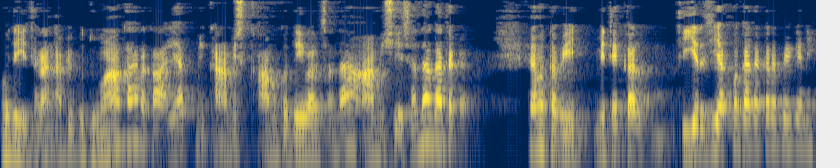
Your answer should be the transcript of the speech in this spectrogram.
මොකද ඒ තරම් අපි පුදුමාකාර කාලයක් මේ කාමිස් කාමක දේවල් සඳහා ආමිෂයේ සඳහා ගත කරනවා. නමුත් අපි මෙතෙක් 100%ක්ම ගත කරපේකනේ.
